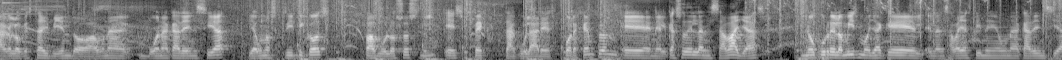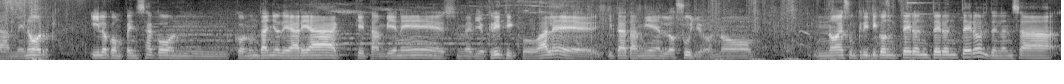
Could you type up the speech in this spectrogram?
a lo que estáis viendo, a una buena cadencia y a unos críticos fabulosos y espectaculares. Por ejemplo, en, eh, el caso del lanzaballas no ocurre lo mismo ya que el, lanzaballas tiene una cadencia menor y lo compensa con, con, un daño de área que también es medio crítico, ¿vale? Quita también lo suyo, no, no es un crítico entero, entero, entero, el de lanza,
